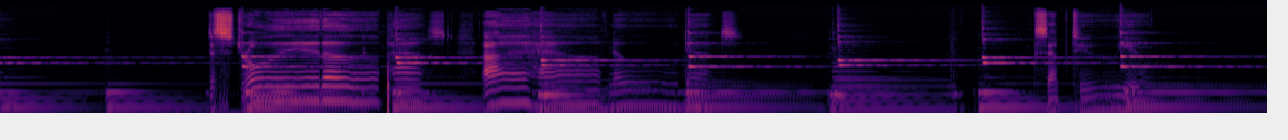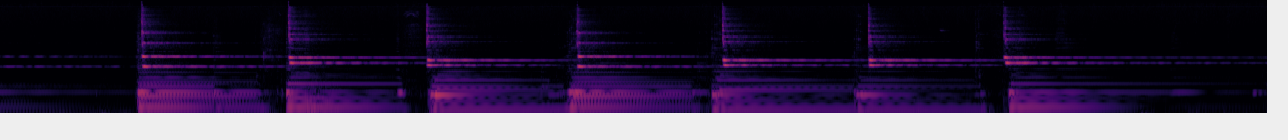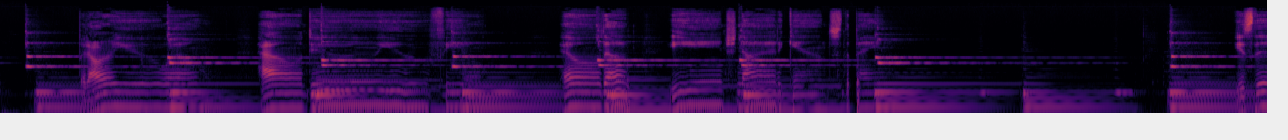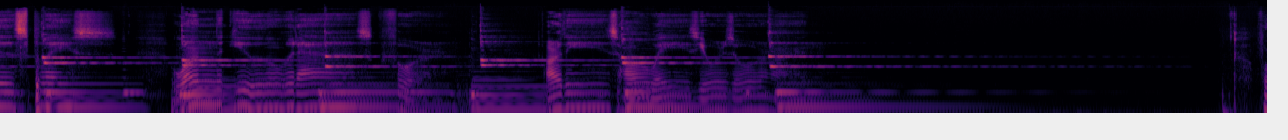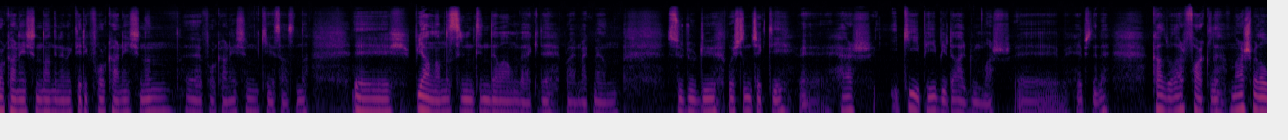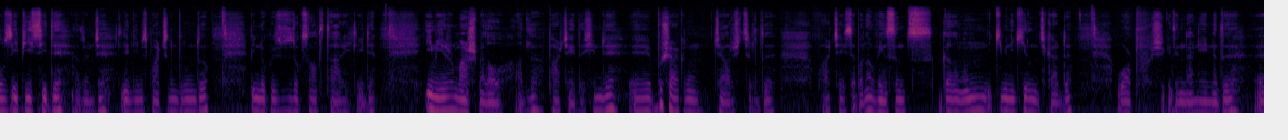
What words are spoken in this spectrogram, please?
Destroy the past, I have debts except to you. Place one that you would ask for? Are these hallways yours or mine? Four Carnation'dan dinlemekteydik. Four Carnation'ın e, Four Carnation ki esasında e, bir anlamda Trinity'nin devamı belki de Brian McMahon'ın sürdürdüğü, başını çektiği ve her iki EP bir de albüm var. E, hepsinde de kadrolar farklı. Marshmallows EP'siydi az önce dinlediğimiz parçanın bulunduğu 1996 tarihliydi. Emir Marshmallow adlı parçaydı. Şimdi e, bu şarkının çağrıştırıldığı parça ise bana Vincent Gallo'nun 2002 yılını çıkardı. Warp şirketinden yayınladığı e,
